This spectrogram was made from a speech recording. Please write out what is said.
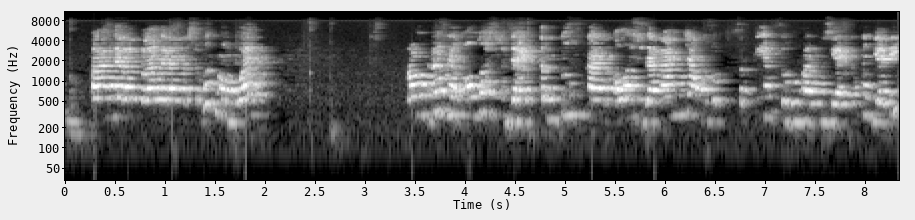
Pelanggaran-pelanggaran tersebut membuat program yang Allah sudah tentukan, Allah sudah rancang untuk setiap tubuh manusia itu menjadi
